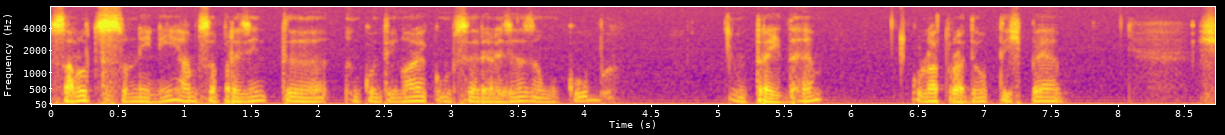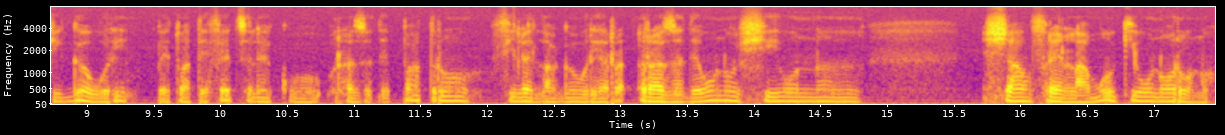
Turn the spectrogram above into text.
Salut, sunt Nini. Am să prezint uh, în continuare cum se realizează un cub în 3D cu latura de 18 și găuri pe toate fețele cu rază de 4, filet la găuri rază de 1 și un uh, șanfren la muchi 1 ori 1.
